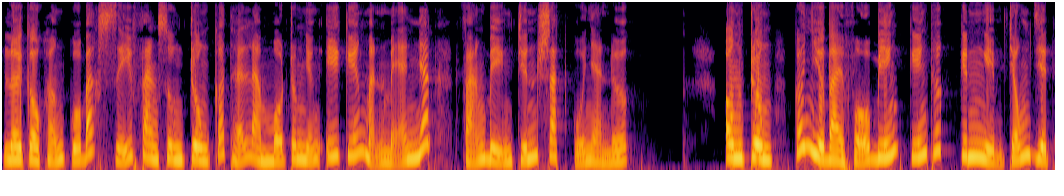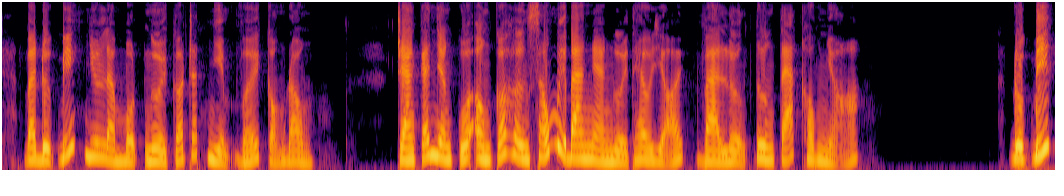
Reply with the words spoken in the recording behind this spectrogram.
lời cầu khẩn của bác sĩ Phan Xuân Trung có thể là một trong những ý kiến mạnh mẽ nhất phản biện chính sách của nhà nước. Ông Trung có nhiều bài phổ biến kiến thức kinh nghiệm chống dịch và được biết như là một người có trách nhiệm với cộng đồng. Trang cá nhân của ông có hơn 63.000 người theo dõi và lượng tương tác không nhỏ. Được biết,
